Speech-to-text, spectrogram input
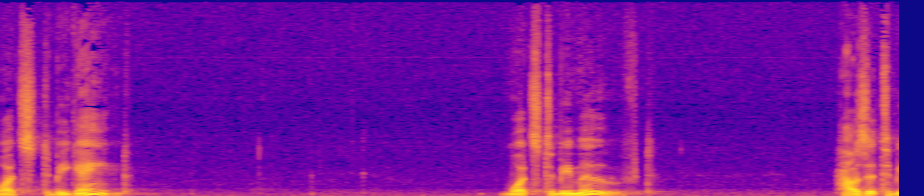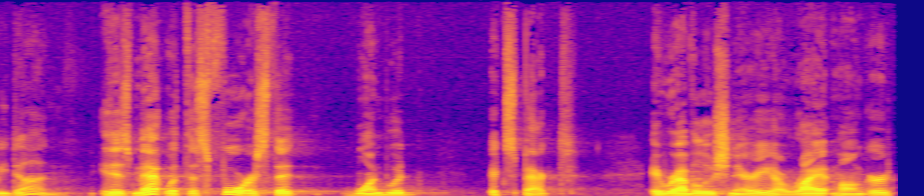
What's to be gained? What's to be moved? How's it to be done? It is met with this force that one would expect a revolutionary, a riot monger,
